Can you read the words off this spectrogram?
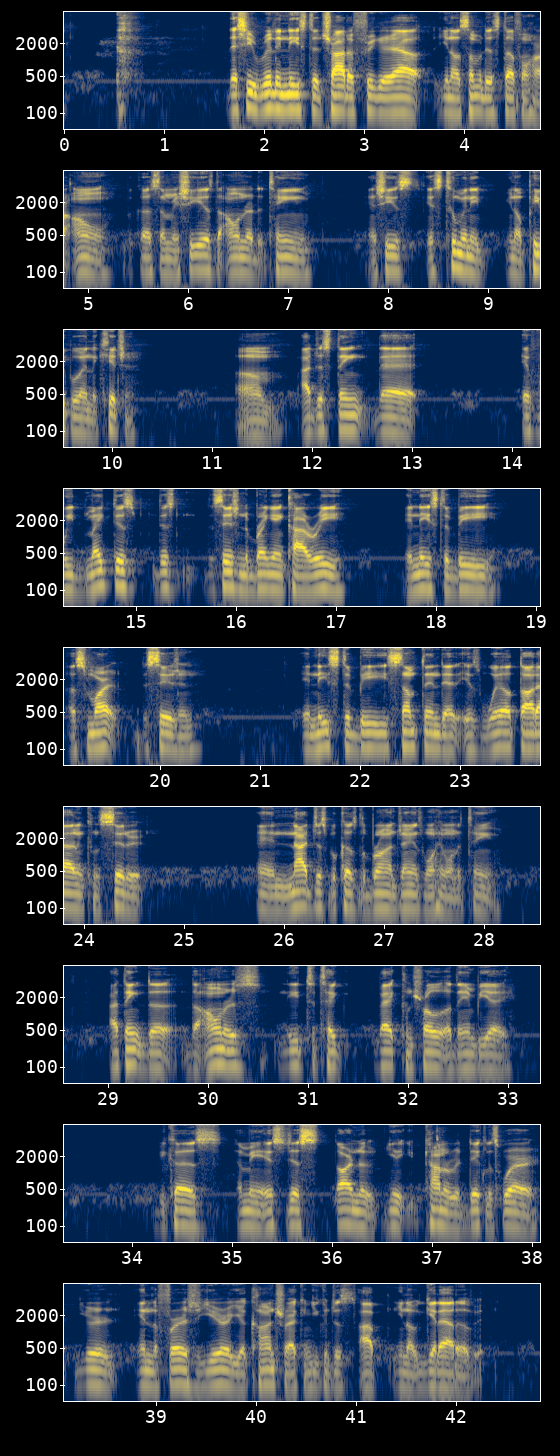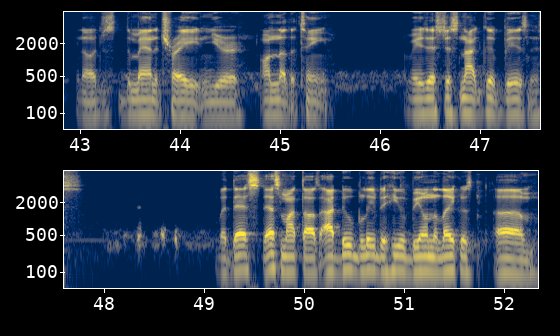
that she really needs to try to figure out, you know, some of this stuff on her own because I mean she is the owner of the team and she's it's too many, you know, people in the kitchen. Um, I just think that if we make this this decision to bring in Kyrie, it needs to be a smart decision. It needs to be something that is well thought out and considered, and not just because LeBron James want him on the team. I think the the owners need to take back control of the NBA because I mean it's just starting to get kind of ridiculous where you're in the first year of your contract and you can just you know get out of it, you know just demand a trade and you're on another team. I mean that's just not good business. But that's that's my thoughts. I do believe that he would be on the Lakers, um,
